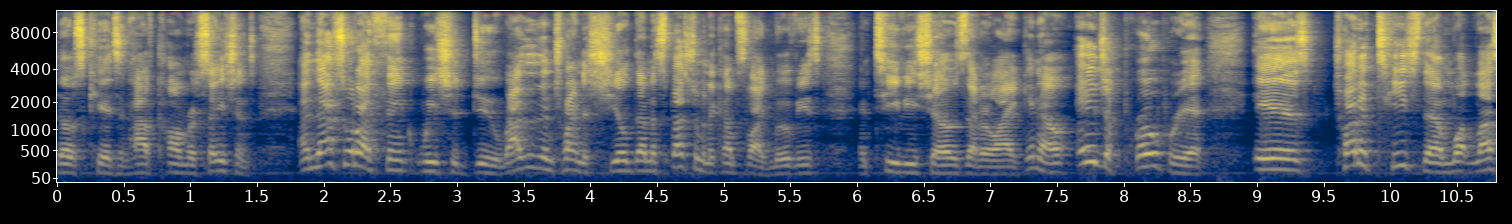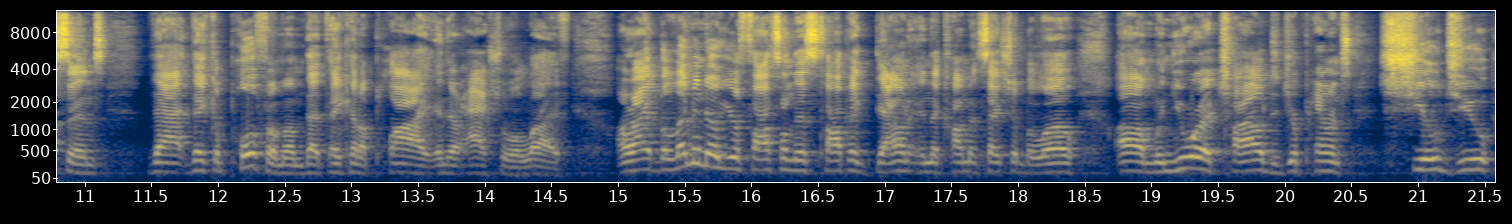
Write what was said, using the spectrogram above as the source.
those kids and have conversations. And that's what I think we should do, rather than trying to shield them, especially when it comes to like movies and TV shows that are like, you know, age appropriate, is try to teach them what lessons that they can pull from them that they can apply in their actual life. All right, but let me know your thoughts on this topic down in the comment section below. Um, when you were a child, did your parents shield you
